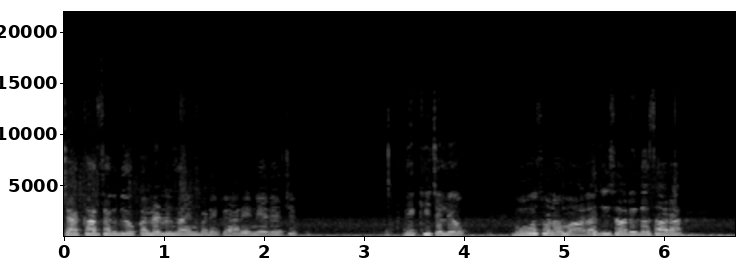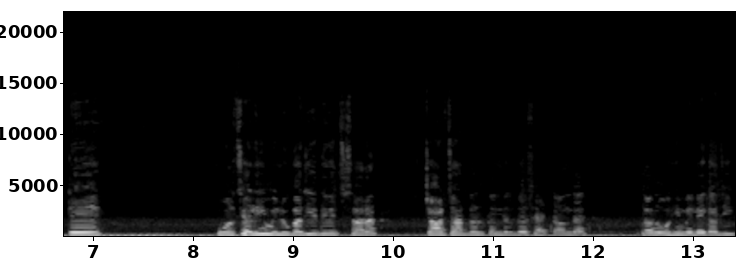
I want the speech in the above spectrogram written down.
ਚੈੱਕ ਕਰ ਸਕਦੇ ਹੋ ਕਲਰ ਡਿਜ਼ਾਈਨ ਬੜੇ ਪਿਆਰੇ ਨੇ ਇਹਦੇ 'ਚ ਵੇਖੀ ਚੱਲਿਓ, ਬਹੁਤ ਸੋਹਣਾ ਮਾਲ ਆ ਜੀ, ਸਾਰੇ ਦਾ ਸਾਰਾ। ਤੇ ਹੋਲਸੇਲ ਹੀ ਮਿਲੂਗਾ ਜੀ ਇਹਦੇ ਵਿੱਚ ਸਾਰਾ। ਚਾਰ ਚਾਰ ਦਾ ਕਲਰ ਦਾ ਸੈੱਟ ਆਉਂਦਾ ਤੁਹਾਨੂੰ ਉਹੀ ਮਿਲੇਗਾ ਜੀ।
